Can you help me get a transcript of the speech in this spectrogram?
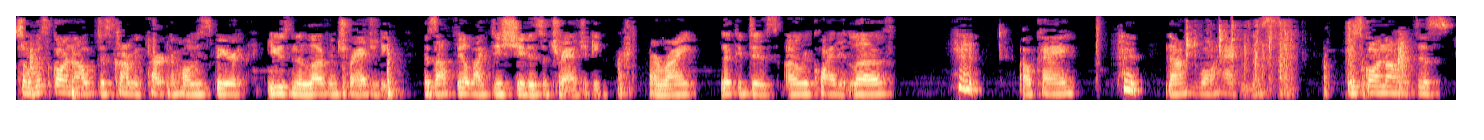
So what's going on with this karmic partner, Holy Spirit, using the love and tragedy? Because I feel like this shit is a tragedy. All right. Look at this unrequited love. okay. now he want happiness. What's going on with this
